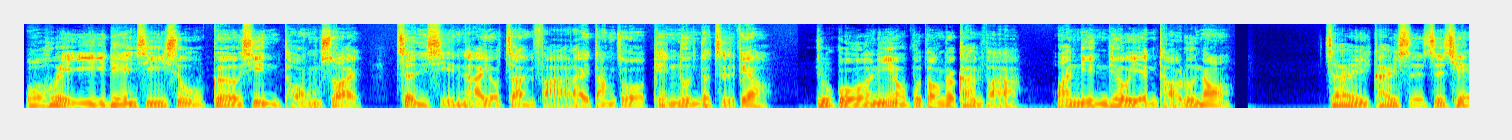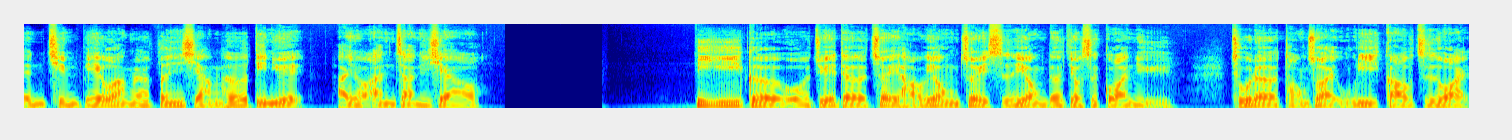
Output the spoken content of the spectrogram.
我会以联系数、个性、统帅、阵型还有战法来当做评论的指标。如果你有不同的看法，欢迎留言讨论哦。在开始之前，请别忘了分享和订阅，还有按赞一下哦。第一个，我觉得最好用、最实用的就是关羽。除了统帅武力高之外，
